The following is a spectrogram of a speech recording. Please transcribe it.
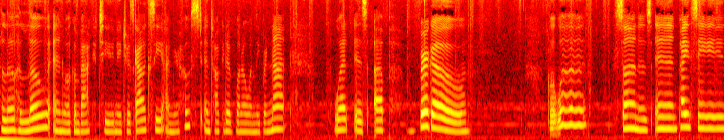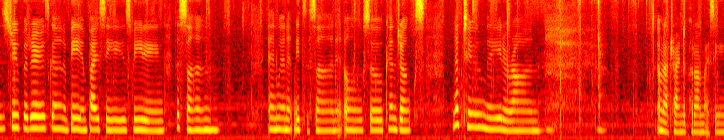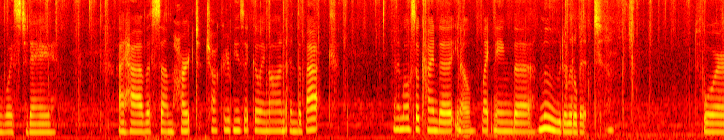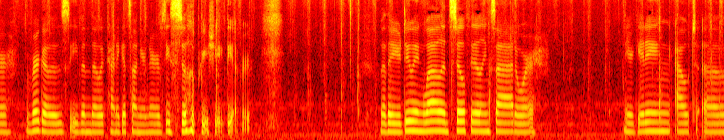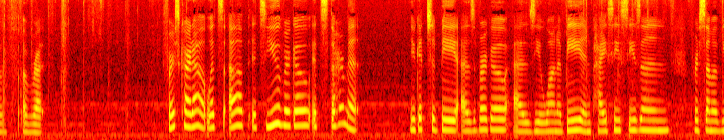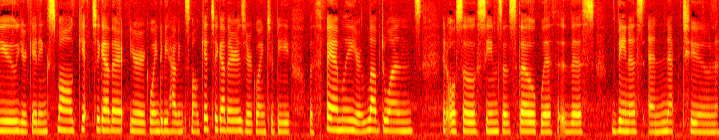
Hello, hello, and welcome back to Nature's Galaxy. I'm your host and talkative 101 Libra Nat. What is up, Virgo? What, what? Sun is in Pisces, Jupiter's gonna be in Pisces, meeting the Sun. And when it meets the Sun, it also conjuncts Neptune later on. I'm not trying to put on my singing voice today. I have some heart chakra music going on in the back. And I'm also kind of, you know, lightening the mood a little bit for Virgos, even though it kind of gets on your nerves, you still appreciate the effort. Whether you're doing well and still feeling sad or you're getting out of a rut. First card out, what's up? It's you, Virgo. It's the Hermit. You get to be as Virgo as you want to be in Pisces season. For some of you, you're getting small get together. You're going to be having small get togethers. You're going to be with family, your loved ones. It also seems as though with this Venus and Neptune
